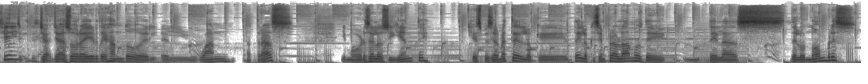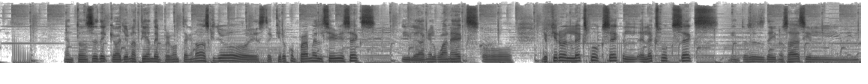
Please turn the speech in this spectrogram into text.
sí. ya, ya es hora de ir dejando el, el One atrás y moverse a lo siguiente. Especialmente de lo que, de lo que siempre hablábamos de, de, las, de los nombres. Entonces, de que vaya a una tienda y pregunten, no, es que yo este, quiero comprarme el Series X y le dan el One X, o yo quiero el Xbox X, el, el Xbox X, y entonces de ahí no sabe si el,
